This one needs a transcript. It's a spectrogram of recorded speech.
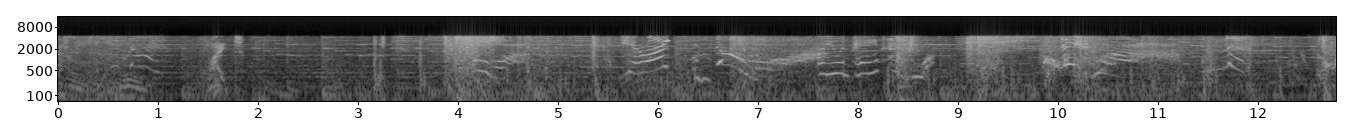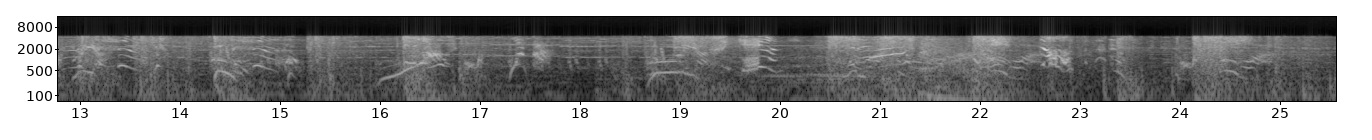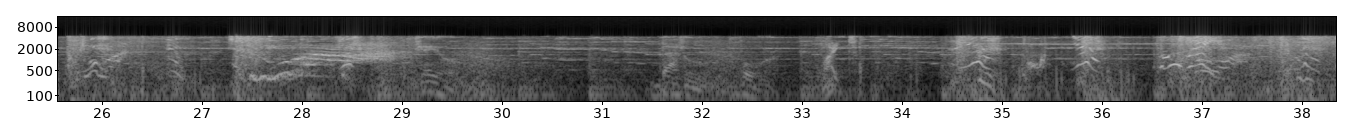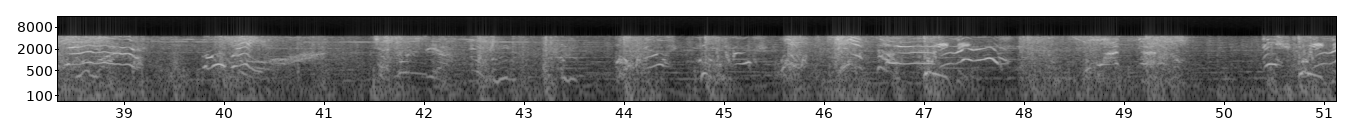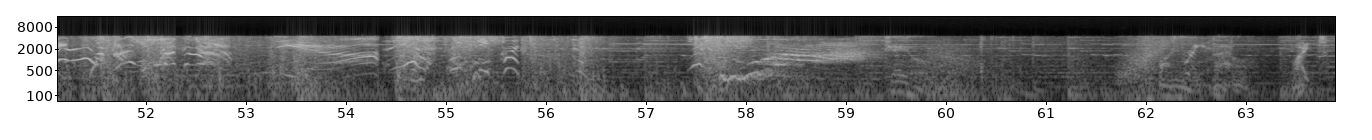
Battle 3. Fight. Here I go! Are you in pain? Battle 4. Fight. Go away! Go away! Fight.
